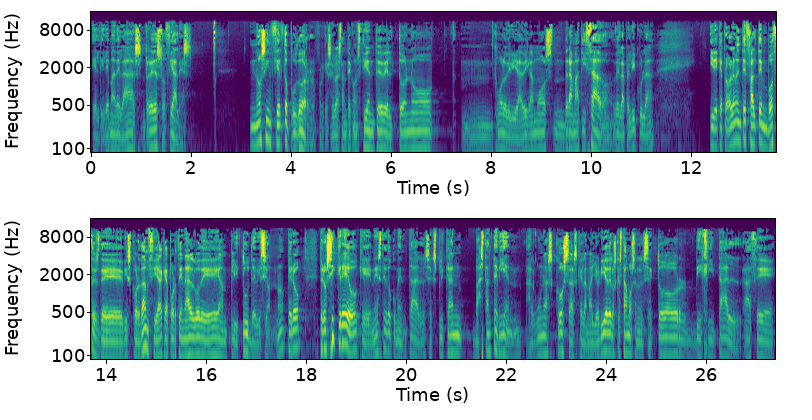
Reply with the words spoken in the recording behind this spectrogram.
El dilema de las redes sociales. No sin cierto pudor, porque soy bastante consciente del tono, mm, ¿cómo lo diría?, digamos, dramatizado de la película y de que probablemente falten voces de discordancia que aporten algo de amplitud de visión, ¿no? Pero, pero sí creo que en este documental se explican bastante bien algunas cosas que la mayoría de los que estamos en el sector digital hace,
